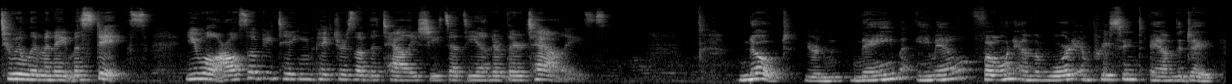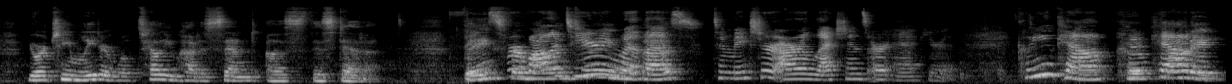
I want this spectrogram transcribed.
to eliminate mistakes. You will also be taking pictures of the tally sheets at the end of their tallies. Note your name, email, phone, and the ward and precinct and the date. Your team leader will tell you how to send us this data. Thanks, for volunteering with us to make sure our elections are accurate. Clean Count, Cook County.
